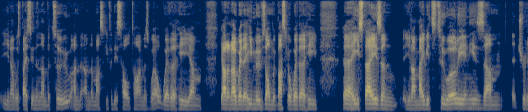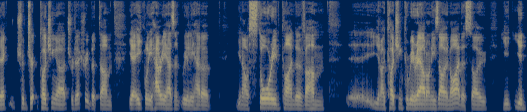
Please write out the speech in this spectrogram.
you know, was basically the number two under under Muskie for this whole time as well. Whether he, um, yeah, I don't know whether he moves on with Muskie or whether he uh, he stays, and you know maybe it's too early in his um, coaching uh, trajectory. But um, yeah, equally Harry hasn't really had a you know a storied kind of um, you know coaching career out on his own either. So you you'd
